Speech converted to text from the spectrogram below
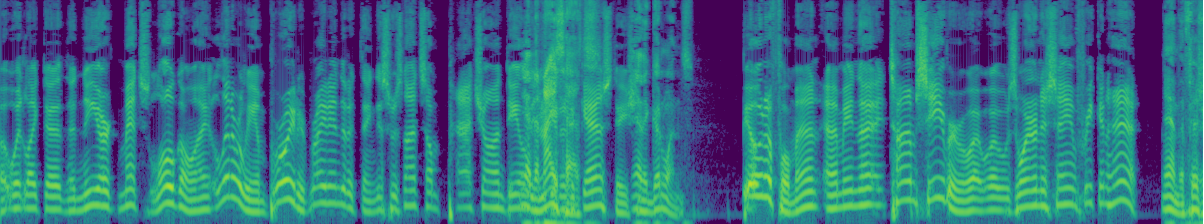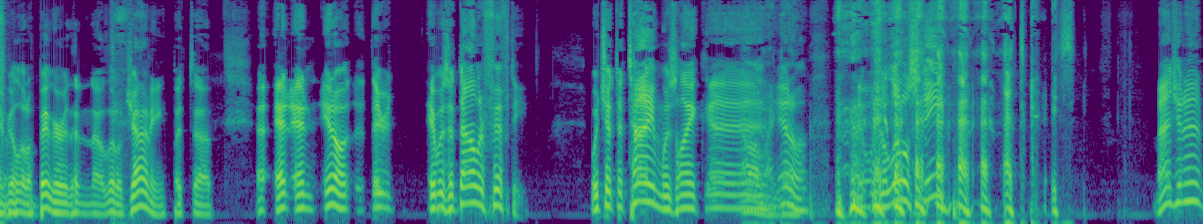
uh, with like the, the New York Mets logo, I literally embroidered right into the thing. This was not some patch on deal. Yeah, the nice at hats. the gas station. Yeah, the good ones. Beautiful, man. I mean, uh, Tom Seaver wa- wa- was wearing the same freaking hat. Yeah, the fish. Maybe a little bigger than uh, little Johnny, but uh, and and you know there it was a dollar fifty, which at the time was like uh, Oh, you know it was a little steep. That's crazy. Imagine it.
